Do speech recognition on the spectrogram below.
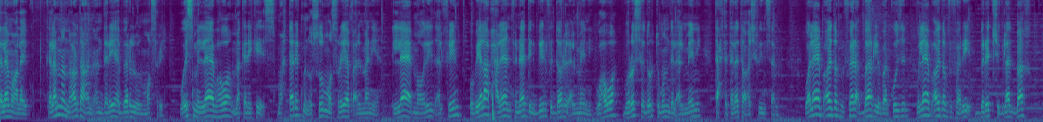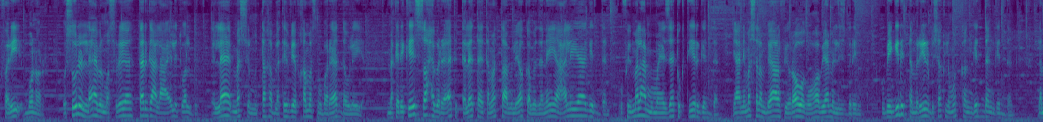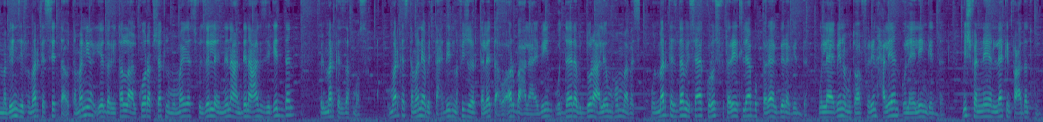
السلام عليكم. كلامنا النهاردة عن أندريا بيرلو المصري واسم اللاعب هو ماكاريكيس محترف من أصول مصرية في ألمانيا اللاعب مواليد 2000 وبيلعب حاليا في نادي كبير في الدوري الألماني وهو بروسيا دورتموند الألماني تحت 23 سنة. ولعب أيضا في فرق باير ليفركوزن ولعب أيضا في فريق بروسيا مونشنجلادباخ وفريق بونر. أصول اللاعب المصرية ترجع لعائلة والده. اللاعب مثل منتخب لاتفيا في خمس مباريات دولية. ماكاريكيس صاحب الرئات التلاتة يتمتع بلياقة بدنية عالية جدا وفي الملعب مميزاته كتير جدا يعني مثلا بيعرف يراوغ وهو بيعمل ال sprint وبيجيد التمرير بشكل متقن جدا جدا. لما بينزل في مركز ستة أو تمانية يقدر يطلع الكرة بشكل مميز في ظل إننا عندنا عجز جدا في المركز ده في مصر. ومركز تمانية بالتحديد مفيش غير تلاتة أو أربع لاعبين والدايرة بتدور عليهم هما بس. والمركز ده بيساعد كروش في طريقة لعبه بطريقة كبيرة جدا واللاعبين المتوفرين حاليا قليلين جدا مش فنيا لكن في عددهم.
